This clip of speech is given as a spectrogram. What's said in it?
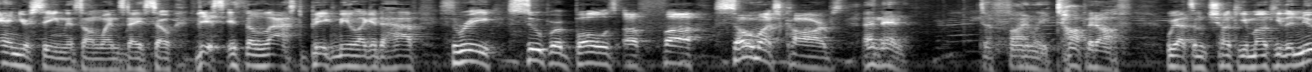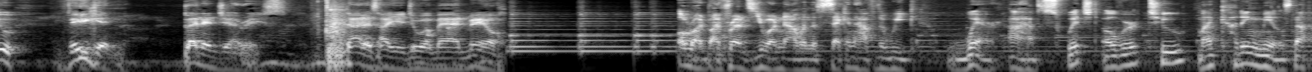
and you're seeing this on Wednesday. So, this is the last big meal I get to have. Three super bowls of pho, so much carbs, and then to finally top it off, we got some Chunky Monkey, the new vegan Ben and Jerry's. That is how you do a man meal. Alright, my friends, you are now in the second half of the week where I have switched over to my cutting meals. Now,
